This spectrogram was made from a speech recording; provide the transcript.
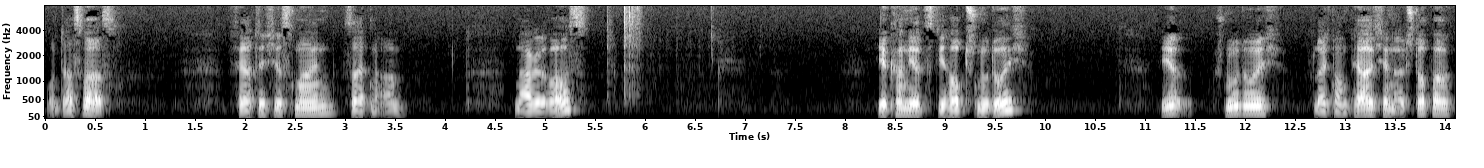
Und das war's. Fertig ist mein Seitenarm. Nagel raus. Hier kann jetzt die Hauptschnur durch. Hier Schnur durch, vielleicht noch ein Perlchen als Stopper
